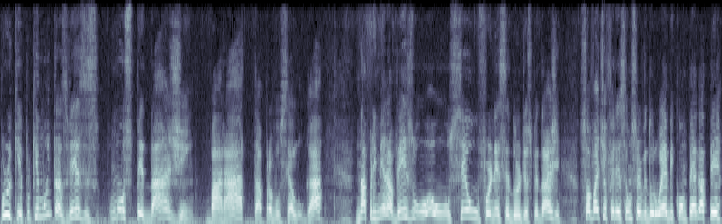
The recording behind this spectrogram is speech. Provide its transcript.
Por quê? Porque muitas vezes uma hospedagem barata para você alugar, na primeira vez o, o seu fornecedor de hospedagem só vai te oferecer um servidor web com PHP.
